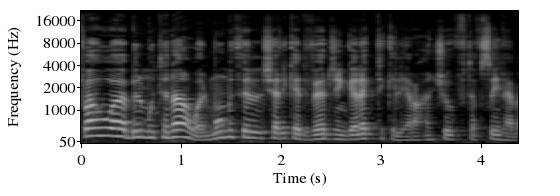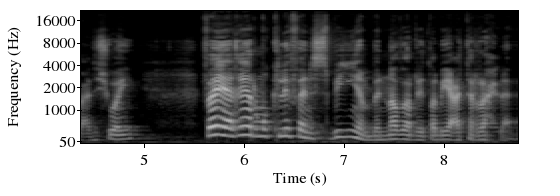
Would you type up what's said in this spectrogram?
فهو بالمتناول مو مثل شركة فيرجن جالكتيك اللي راح نشوف تفصيلها بعد شوي. فهي غير مكلفة نسبيا بالنظر لطبيعة الرحلة.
